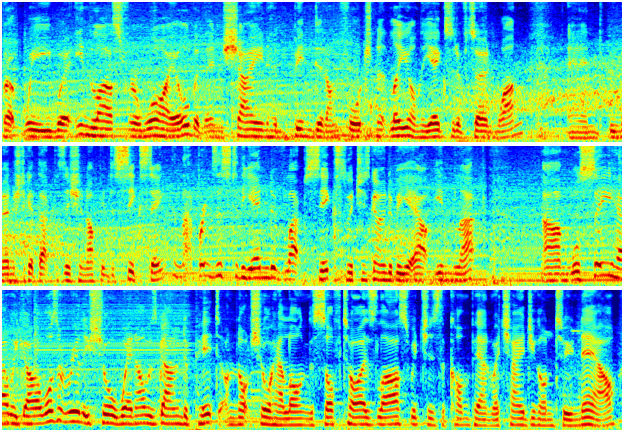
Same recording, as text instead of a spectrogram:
but we were in last for a while, but then Shane had binned it unfortunately on the exit of turn 1, and we managed to get that position up into 16th, and that brings us to the end of lap 6, which is going to be our in-lap. Um, we'll see how we go. I wasn't really sure when I was going to pit. I'm not sure how long the soft tyres last, which is the compound we're changing onto now.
